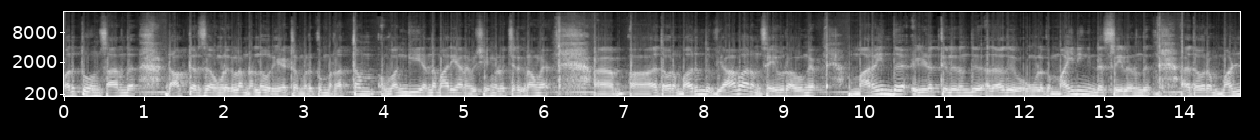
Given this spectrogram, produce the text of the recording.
மருத்துவம் சார்ந்த டாக்டர்ஸ் அவங்களுக்கெல்லாம் நல்ல ஒரு ஏற்றம் இருக்கும். ரத்தம் வங்கி அந்த மாதிரியான விஷயங்கள் வச்சிருக்கிறவங்க அதை தவிர மருந்து வியாபாரம் செய்கிறவங்க மறைந்த இடத்திலிருந்து அதாவது உங்களுக்கு மைனிங் இண்டஸ்ட்ரியிலிருந்து அதை தவிர மண்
